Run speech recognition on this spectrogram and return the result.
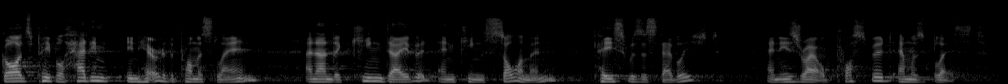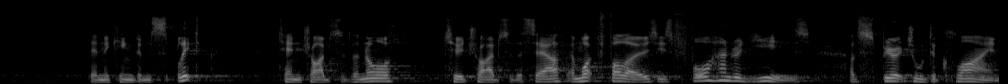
God's people had inherited the promised land, and under King David and King Solomon, peace was established, and Israel prospered and was blessed. Then the kingdom split, 10 tribes to the north, two tribes to the south. And what follows is 400 years of spiritual decline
